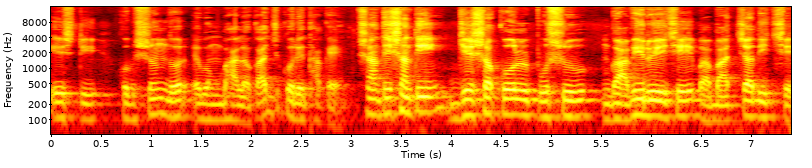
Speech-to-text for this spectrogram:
এসটি খুব সুন্দর এবং ভালো কাজ করে থাকে। সাথে সাথে যে সকল পশু গাভী রয়েছে বা বাচ্চা দিচ্ছে,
